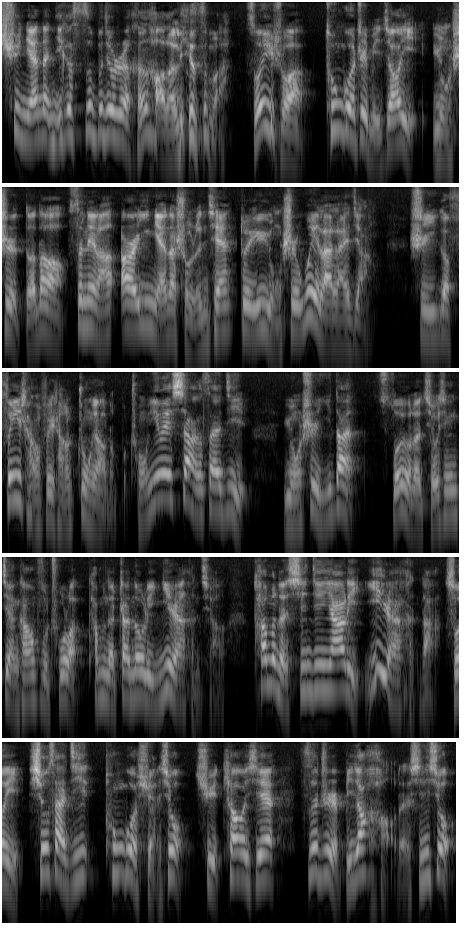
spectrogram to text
去年的尼克斯不就是很好的例子吗？所以说，通过这笔交易，勇士得到森林狼二一年的首轮签，对于勇士未来来讲是一个非常非常重要的补充。因为下个赛季，勇士一旦所有的球星健康复出了，他们的战斗力依然很强，他们的薪金压力依然很大，所以休赛期通过选秀去挑一些。资质比较好的新秀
